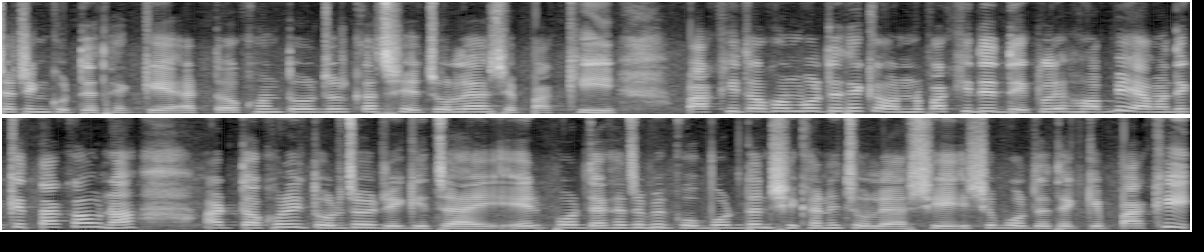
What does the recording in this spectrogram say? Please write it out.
চ্যাটিং করতে থাকে। আর তখন তোরজোর কাছে চলে আসে পাখি। পাখি তখন বলতে থাকে, অন্য পাখিদের দেখলে হবে, আমাদেরকে তাকাও না। আর তখনই তোরজয় রেগে যায়। এরপর দেখা যাবে গোবর্ধন সেখানে চলে আসে। এসে বলতে থাকে, পাখি,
